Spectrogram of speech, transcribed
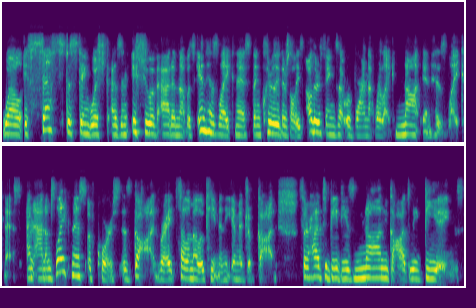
well, if Seth's distinguished as an issue of Adam that was in his likeness, then clearly there's all these other things that were born that were like not in his likeness. And Adam's likeness, of course, is God, right? Tselem Elohim in the image of God. So there had to be these non-godly beings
